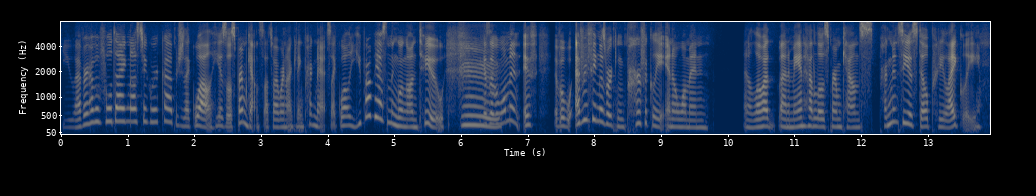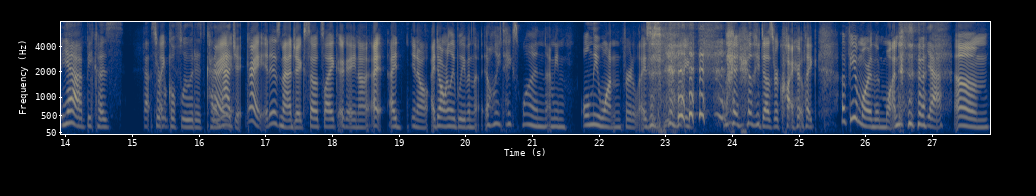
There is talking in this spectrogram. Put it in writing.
you ever have a full diagnostic workup?" And she's like, "Well, he has low sperm counts, that's why we're not getting pregnant." It's like, "Well, you probably have something going on too." Because if a Mm, woman, if if a, everything was working perfectly in a woman and a low and a man had low sperm counts, pregnancy is still pretty likely. yeah, because that cervical fluid is kind of right, magic. Right. It is magic. So it's like, okay, you know, I, I, you know, I don't really believe in that. It only takes one. I mean, only one fertilizes. but it really does require like a few more than one. yeah. um,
